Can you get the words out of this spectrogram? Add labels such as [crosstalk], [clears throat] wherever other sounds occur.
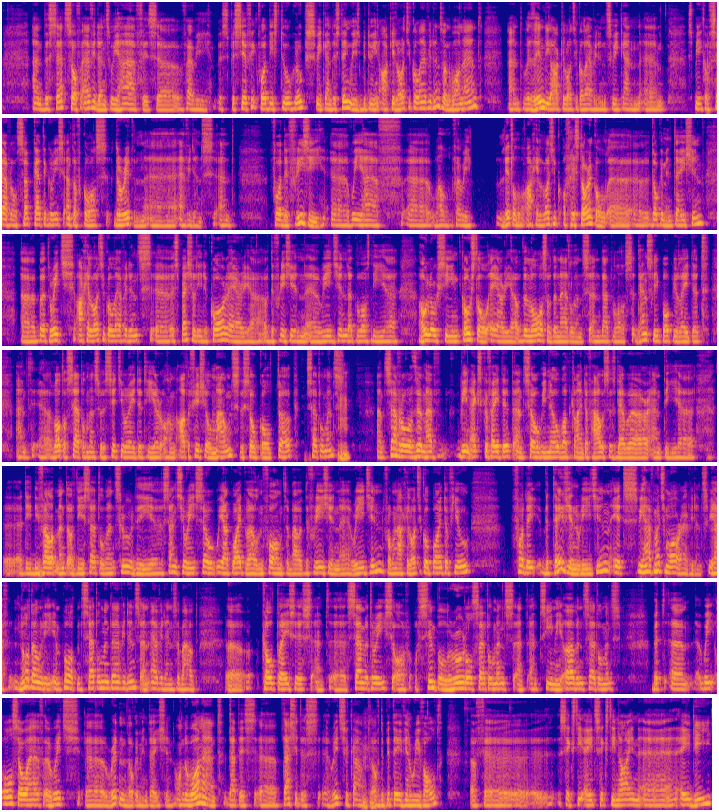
And the sets of evidence we have is uh, very specific for these two groups. We can distinguish between archaeological evidence on one hand, and within the archaeological evidence, we can um, speak of several subcategories and, of course, the written uh, evidence. And for the Frisi, uh, we have, uh, well, very little archaeological of historical uh, uh, documentation uh, but rich archaeological evidence, uh, especially the core area of the Frisian uh, region, that was the uh, Holocene coastal area of the north of the Netherlands, and that was densely populated, and uh, a lot of settlements were situated here on artificial mounds, the so-called terp settlements. Mm-hmm and several of them have been excavated, and so we know what kind of houses there were and the uh, uh, the development of these settlements through the uh, centuries. So we are quite well informed about the Frisian uh, region from an archaeological point of view. For the Batavian region, it's we have much more evidence. We have not only important settlement evidence and evidence about uh, cult places and uh, cemeteries or of simple rural settlements and, and semi-urban settlements. But um, we also have a rich uh, written documentation. On the one hand, that is uh, Tacitus' rich account mm-hmm. of the Batavian revolt of uh, 68, 69 AD,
